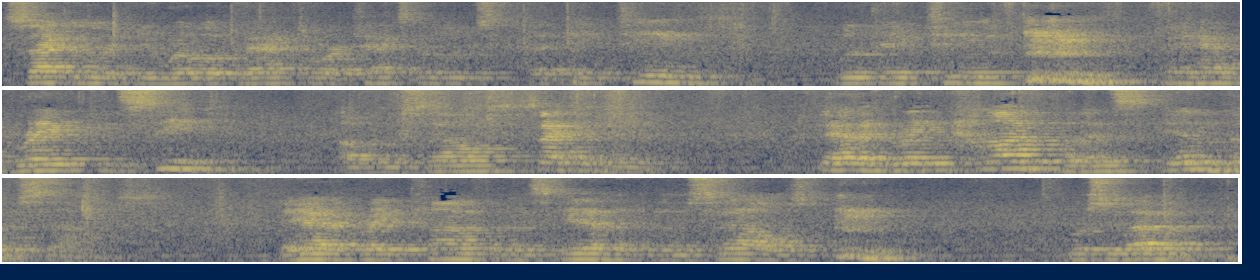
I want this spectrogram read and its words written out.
Secondly, if you will, look back to our text in Luke 18. Luke 18, they had great conceit of themselves. Secondly, they had a great confidence in themselves. They had a great confidence in themselves. Verse 11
